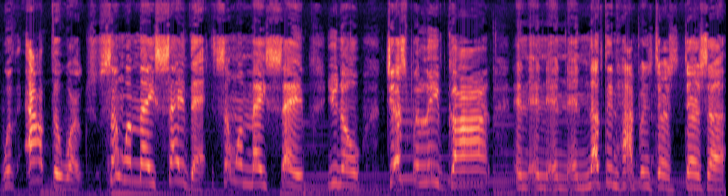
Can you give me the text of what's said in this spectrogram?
without the works. Someone may say that. Someone may say, you know, just believe God and, and, and, and nothing happens. There's there's a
